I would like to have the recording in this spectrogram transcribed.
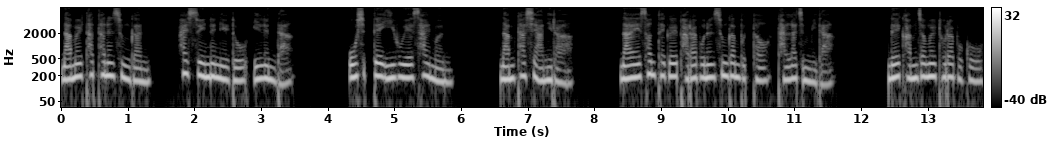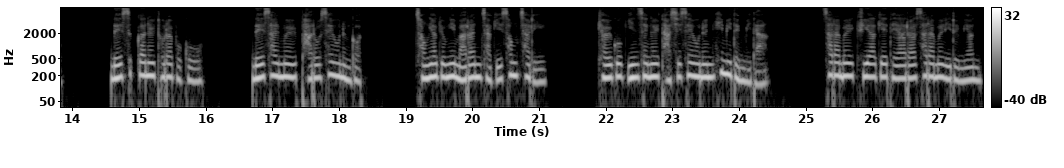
남을 탓하는 순간 할 수 있는 일도 잃는다. 50대 이후의 삶은 남 탓이 아니라 나의 선택을 바라보는 순간부터 달라집니다. 내 감정을 돌아보고 내 습관을 돌아보고 내 삶을 바로 세우는 것. 정약용이 말한 자기 성찰이 결국 인생을 다시 세우는 힘이 됩니다. 사람을 귀하게 대하라 사람을 잃으면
